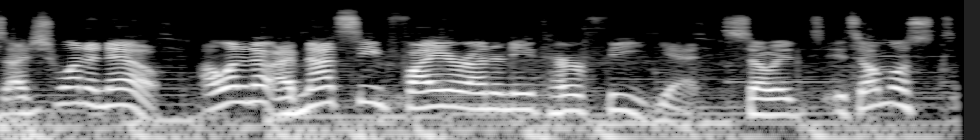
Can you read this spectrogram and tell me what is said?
because I just want to know. I want to know. I've not seen fire underneath her feet yet, so it's it's almost.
